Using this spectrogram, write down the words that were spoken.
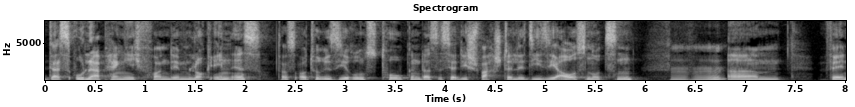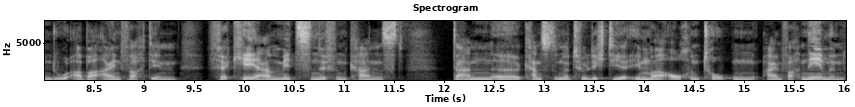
das unabhängig von dem Login ist, das Autorisierungstoken. Das ist ja die Schwachstelle, die sie ausnutzen. Ähm, wenn du aber einfach den Verkehr mitsniffen kannst, dann äh, kannst du natürlich dir immer auch ein Token einfach nehmen.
